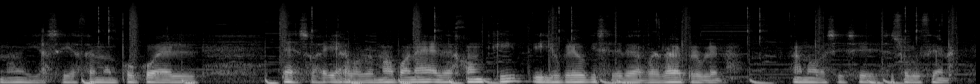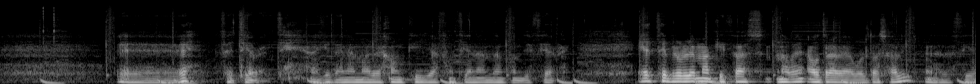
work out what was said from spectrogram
¿no? Y así hacemos un poco el, eso, y ahora volvemos a poner el de HomeKit y yo creo que se debe arreglar el problema. Vamos a ver si, se soluciona. Eh, efectivamente, aquí tenemos el de HomeKit ya funcionando en condiciones. Este problema quizás no ve, otra vez ha vuelto a salir, es decir,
